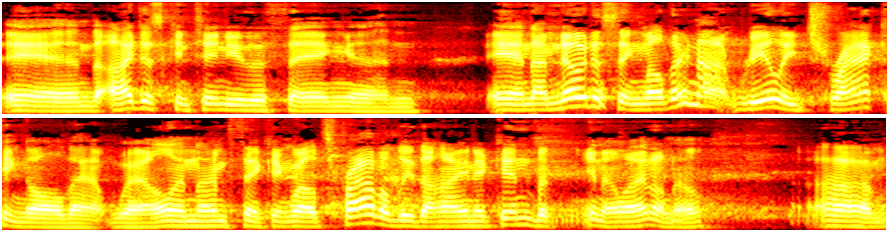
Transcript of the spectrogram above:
And I just continue the thing and and I'm noticing, well, they're not really tracking all that well. And I'm thinking, well, it's probably the Heineken, but, you know, I don't know. Um,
